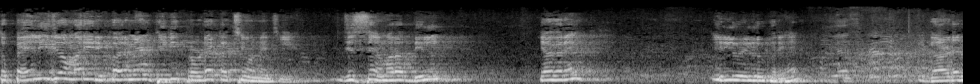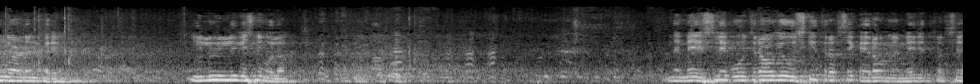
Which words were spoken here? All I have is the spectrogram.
तो पहली जो हमारी रिक्वायरमेंट थी कि प्रोडक्ट अच्छे होने चाहिए, जिससे हमारा दिल क्या करे? इल्लू इल्लू करे, है? गार्डन गार्डन करें। इल्लू इल्लू किसने बोला? नहीं, मैं इसलिए पूछ रहा हूँ कि उसकी तरफ़ से कह रहा हूँ मैं, मेरी तरफ़ से।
